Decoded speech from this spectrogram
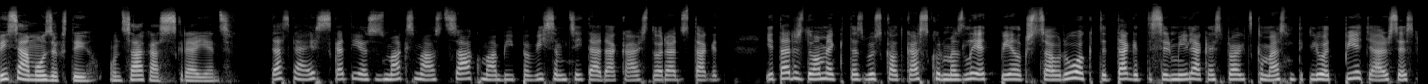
visām uzrakstīju, un sākās skrējiens tas, kā es skatījos uz maksimālistu sākumā, bija pavisam citādāk, kā es to redzu tagad. Ja tad es domāju, ka tas būs kaut kas, kur mazliet pielikšu savu roku, tad tagad tas ir mīļākais projekts, kam esmu tik ļoti pieķērusies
